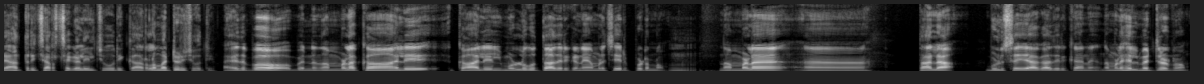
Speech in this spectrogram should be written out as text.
രാത്രി ചർച്ചകളിൽ ചോദിക്കാറുള്ള മറ്റൊരു ചോദ്യം. അതായത് അതായതിപ്പോ പിന്നെ നമ്മളെ കാൽ കാലിൽ മുള്ളു കുത്താതിരിക്കണേ നമ്മൾ ചെരുപ്പിടണം. നമ്മളെ തല ബുൾസൈ ആകാതിരിക്കാൻ നമ്മൾ ഹെൽമെറ്റ് ഇടണം.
